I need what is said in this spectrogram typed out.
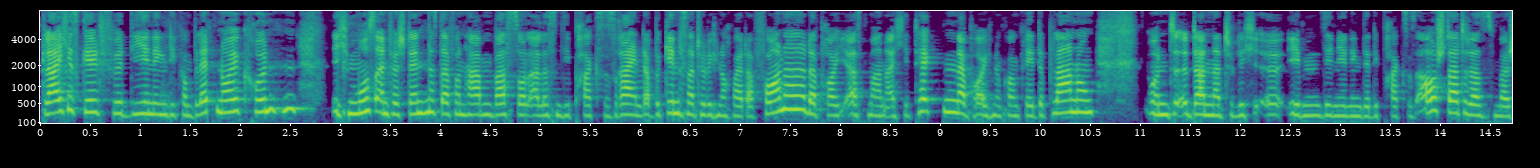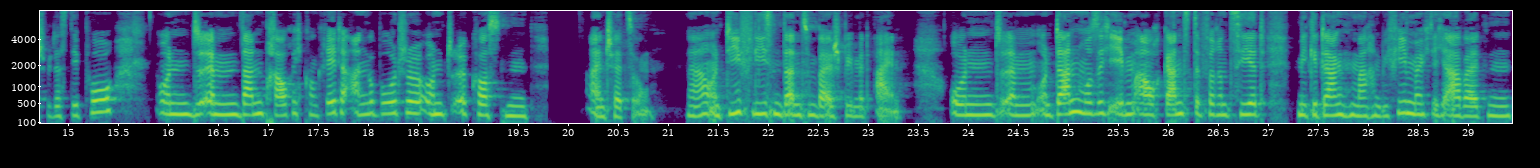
gleiches gilt für diejenigen, die komplett neu gründen. Ich muss ein Verständnis davon haben, was soll alles in die Praxis rein. Da beginnt es natürlich noch weiter vorne. Da brauche ich erstmal einen Architekten, da brauche ich eine konkrete Planung und dann natürlich äh, eben denjenigen, der die Praxis ausstattet, das ist zum Beispiel das Depot. Und ähm, dann brauche ich konkrete Angebote und äh, Kosteneinschätzungen. Ja, und die fließen dann zum Beispiel mit ein. Und, ähm, und dann muss ich eben auch ganz differenziert mir Gedanken machen, wie viel möchte ich arbeiten,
